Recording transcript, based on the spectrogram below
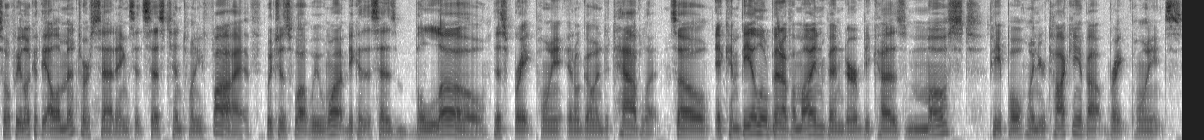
So if we look at the Elementor settings, it says 1025, which is what we want because it says below this breakpoint, it'll go into tablet. So it can be a little bit of a mind bender because most people, when you're talking about breakpoints,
